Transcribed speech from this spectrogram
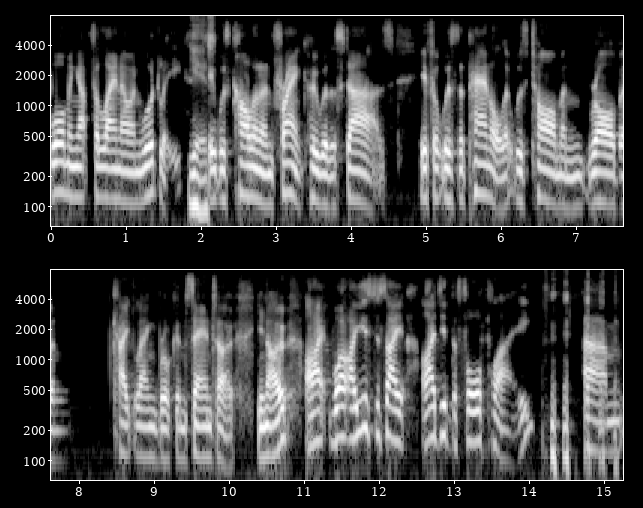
warming up for Lano and Woodley, Yes. it was Colin and Frank who were the stars. If it was the panel, it was Tom and Rob and Kate Langbroek and Santo. You know, I well, I used to say I did the foreplay, um,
